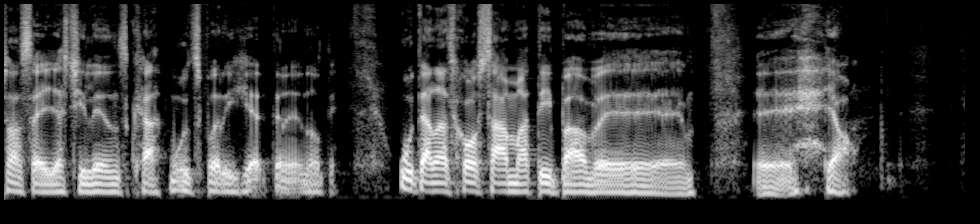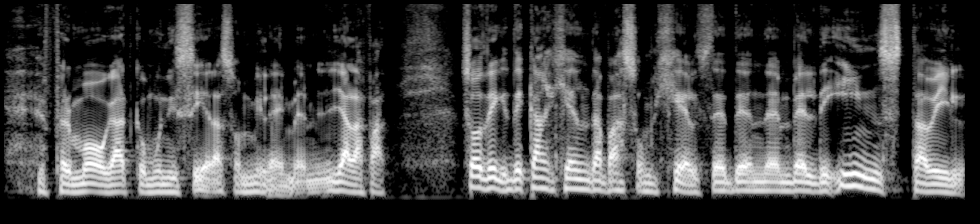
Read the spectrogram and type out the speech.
så att säga, chilenska motsvarighet. Eller något. Utan att ha samma typ av ja, förmåga att kommunicera som Milei, men i alla fall. Så det, det kan hända vad som helst. Det är en, en väldigt instabil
